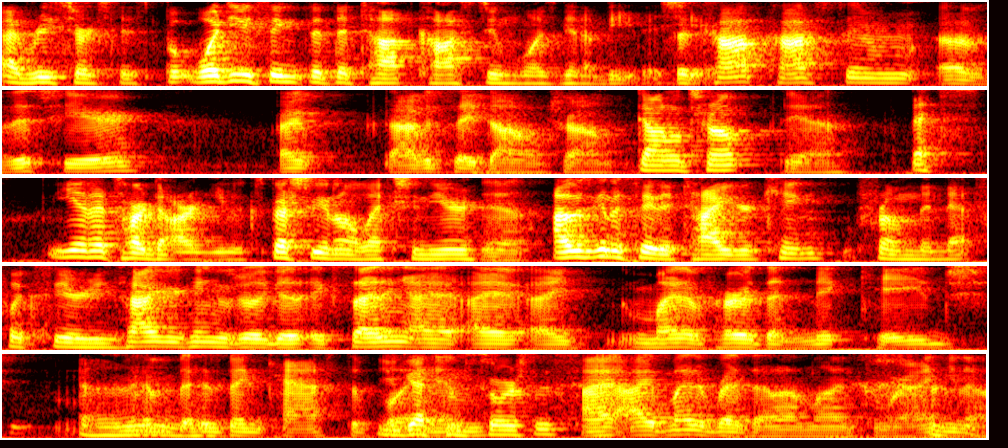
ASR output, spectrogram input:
I researched this, but what do you think that the top costume was going to be this The year? The top costume of this year, I I would say Donald Trump. Donald Trump? Yeah. That's yeah, that's hard to argue, especially in an election year. Yeah. I was gonna say the Tiger King from the Netflix series. Tiger King is really good. Exciting. I, I, I might have heard that Nick Cage have- has been cast to play Oh. You got him. some sources? I, I might have read that online somewhere. I, you know,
